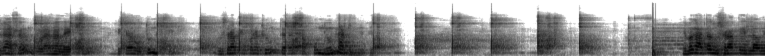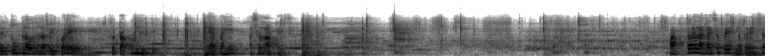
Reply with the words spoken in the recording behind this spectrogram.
सगळं असं गोळा झाला आहे ह्याच्यावर ओतून घेते दुसरा पेपर ठेवून त्याला कापून घेऊन लाटून घेते हे बघा आता दुसरा तेल लावलेला तूप लावलेला पेपर आहे. तो टाकून घेते. आणि आता हे असं लाटायचं. पातळ लाटायचा प्रयत्न करायचा.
